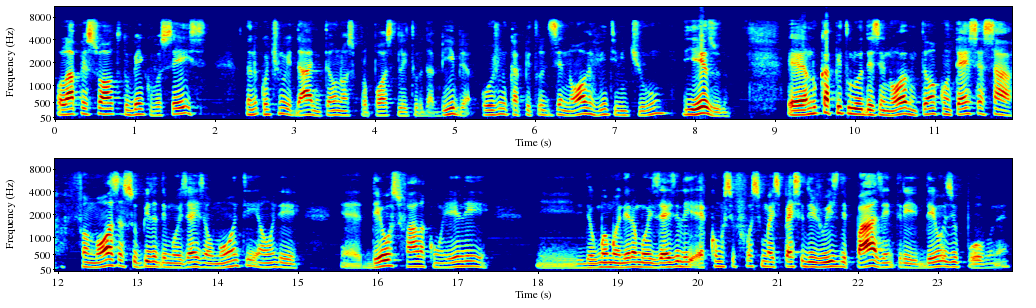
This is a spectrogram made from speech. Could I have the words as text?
Olá pessoal, tudo bem com vocês? Dando continuidade então ao nosso propósito de leitura da Bíblia, hoje no capítulo 19, 20 e 21 de Êxodo. É, no capítulo 19, então, acontece essa famosa subida de Moisés ao monte, onde é, Deus fala com ele e de alguma maneira Moisés ele é como se fosse uma espécie de juiz de paz entre Deus e o povo, né?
